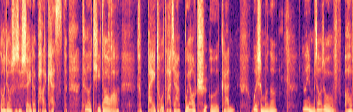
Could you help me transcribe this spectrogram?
忘掉是谁的 podcast，他有提到啊，说拜托大家不要吃鹅肝，为什么呢？因为你们知道，这个呃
